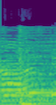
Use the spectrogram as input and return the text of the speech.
Lord.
